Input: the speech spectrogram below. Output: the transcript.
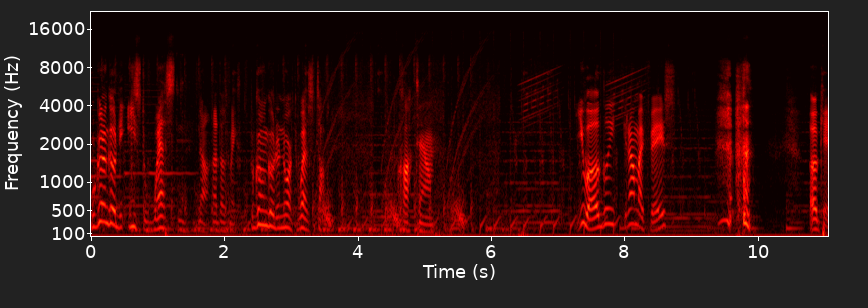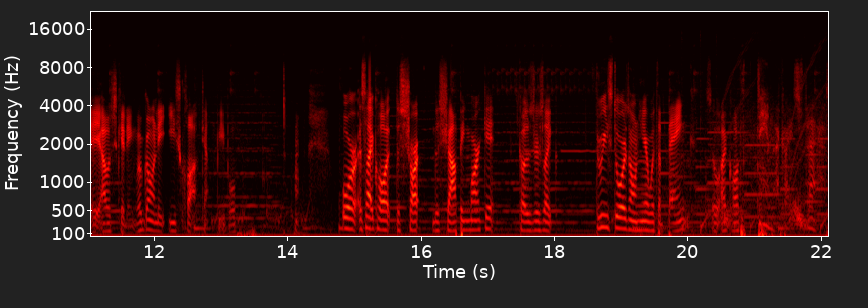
We're gonna go to East West. No, that doesn't make sense. We're gonna go to Northwest Top. Clocktown. You ugly? Get of my face. okay, I was kidding. We're going to East Clocktown, people. Or, as I call it, the sharp, the shopping market. Because there's like three stores on here with a bank. So I call it, damn, that guy's fast.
